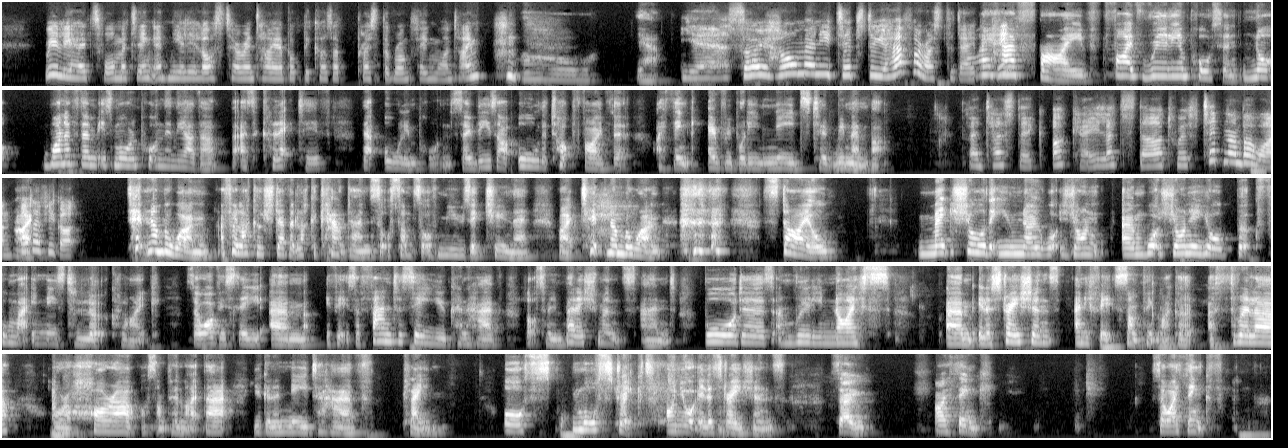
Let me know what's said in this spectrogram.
really hates formatting and nearly lost her entire book because I pressed the wrong thing one time. Oh, yeah. yeah. So, how many tips do you have for us today? I Becky? have five. Five really important. Not one of them is more important than the other, but as a collective, they're all important. So these are all the top five that I think everybody needs to remember. Fantastic. Okay, let's start with tip number one. What have you got? Tip number one. I feel like I should have like a countdown, sort of some sort of music tune there. Right. Tip number one: style. Make sure that you know what genre, um, what genre your book formatting needs to look like. So obviously, um, if it's a fantasy, you can have lots of embellishments and borders and really nice um, illustrations. And if it's something like a, a thriller or a horror or something like that, you're going to need to have plain or s- more strict on your illustrations. So I think so I think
